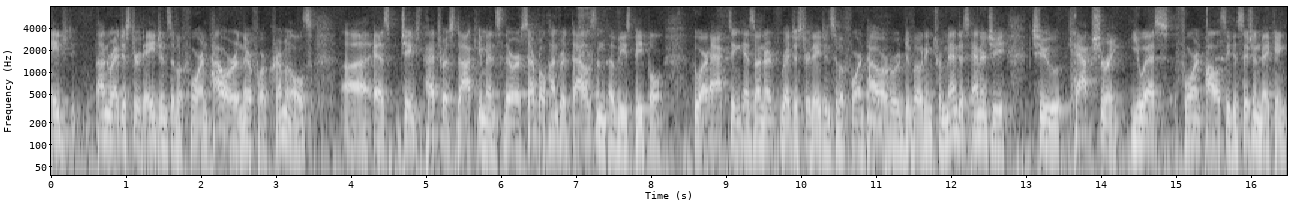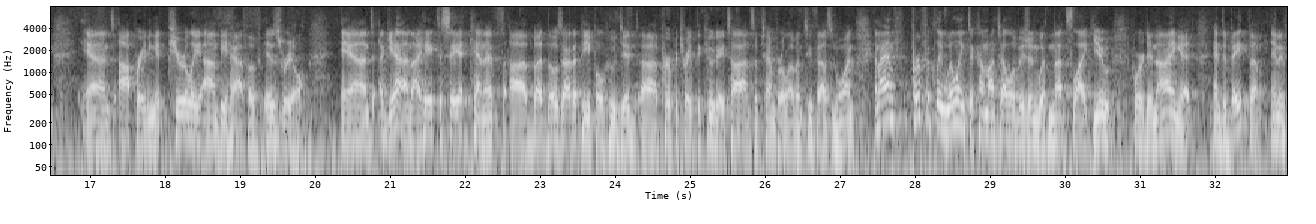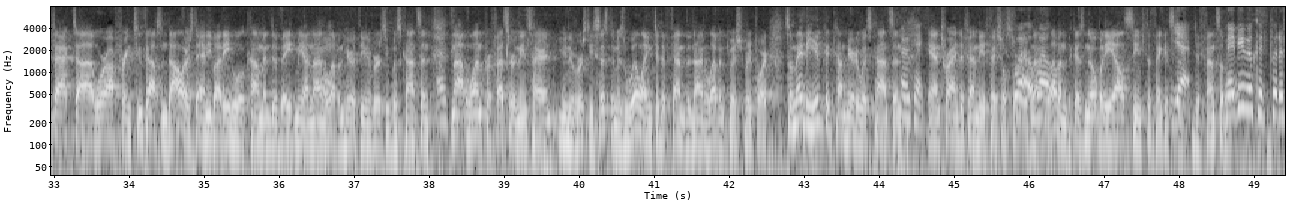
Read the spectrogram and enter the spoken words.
unregistered agents of a foreign power and therefore criminals. Uh, as James Petras documents, there are several hundred thousand of these people who are acting as unregistered agents of a foreign power who are devoting tremendous energy to capturing U.S. foreign policy decision making and operating it purely on behalf of Israel. And again, I hate to say it, Kenneth, uh, but those are the people who did uh, perpetrate the coup d'etat on September 11, 2001. And I am perfectly willing to come on television with nuts like you who are denying it and debate them. And in fact, uh, we're offering $2,000 to anybody who will come and debate me on 9 11 here at the University of Wisconsin. Okay. Not one professor in the entire university system is willing to defend the 9 11 Commission report. So maybe you could come here to Wisconsin okay. and try and defend the official story well, of 9 11 well, because nobody else seems to think it's yeah. defensible. Maybe we could put a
